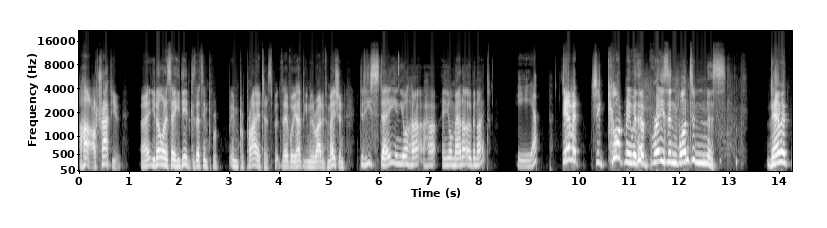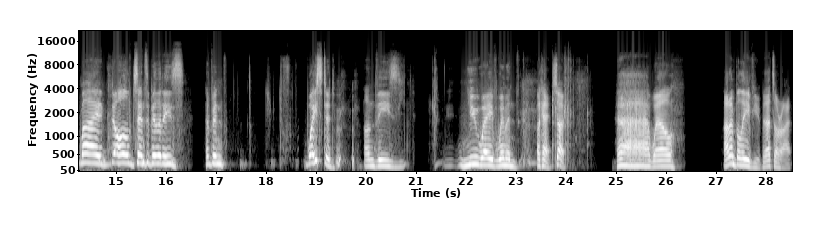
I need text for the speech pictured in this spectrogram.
Aha! I'll trap you. Right? You don't want to say he did because that's impro- improprietous. But therefore, you have to give me the right information. Did he stay in your hu- hu- in your manor overnight? Yep. Damn it! She caught me with her brazen wantonness. Damn it! My old sensibilities have been wasted on these new wave women. Okay, so ah, well, I don't believe you, but that's all right.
